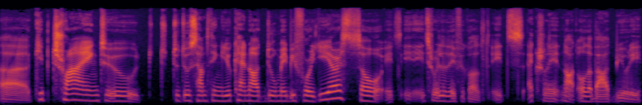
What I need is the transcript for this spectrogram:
uh, keep trying to to do something you cannot do maybe for years. So it's it's really difficult. It's actually not all about beauty.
